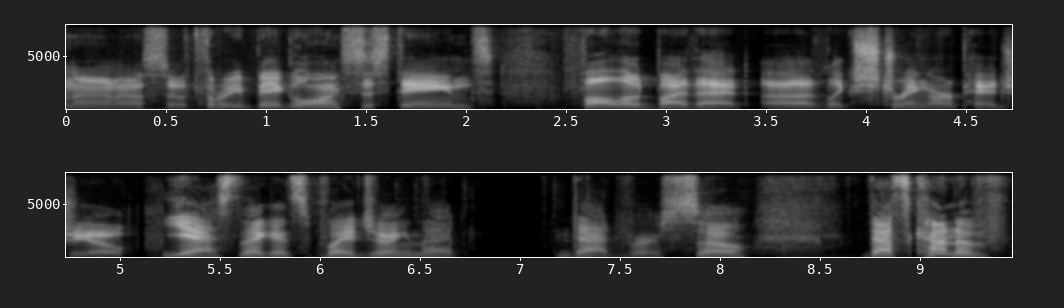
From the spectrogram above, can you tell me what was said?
na, na. So three big long sustains, followed by that uh like string arpeggio. Yes, that gets played during that that verse. So that's kind of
